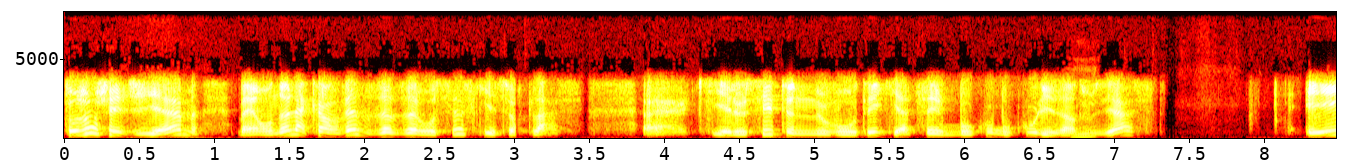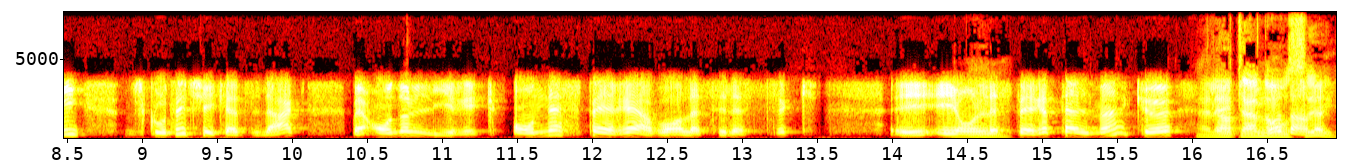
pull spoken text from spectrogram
toujours chez GM, ben, on a la Corvette Z06 qui est sur place, euh, qui elle aussi est une nouveauté qui attire beaucoup, beaucoup les enthousiastes. Et du côté de chez Cadillac, ben, on a le lyrique. On espérait avoir la célestique. Et, et on Mhm. l'espérait tellement que. Elle a été annoncée.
